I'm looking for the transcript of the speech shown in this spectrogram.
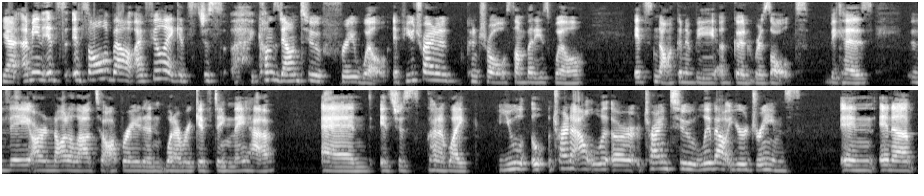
Yeah, I mean it's it's all about I feel like it's just it comes down to free will. If you try to control somebody's will, it's not going to be a good result because they are not allowed to operate in whatever gifting they have. And it's just kind of like you uh, trying to out or trying to live out your dreams in in a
